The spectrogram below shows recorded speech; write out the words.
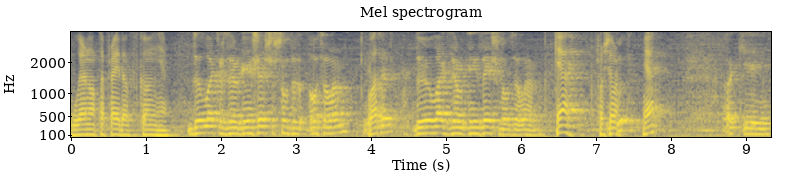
we are not afraid of going here. Do you like the organization of the, of the LAN? What? Do you like the organization of the LAN? Yeah, for sure. Good? Yeah. Okay.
